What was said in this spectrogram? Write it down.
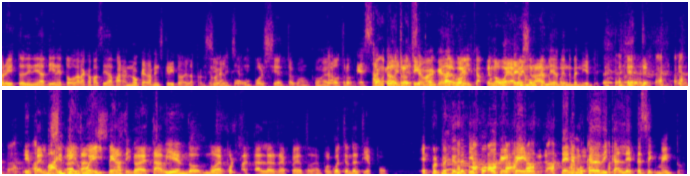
Proyecto de Dignidad tiene toda la capacidad para no quedar inscrito en las próximas elecciones. Un por ciento con, con, el otro. Con el otro tipo. Se van a quedar con el no voy a Tenemos un candidato independiente. y, By the way, espérate. Nos está viendo, no es por faltarle el respeto, es por cuestión de tiempo. Es por cuestión de tiempo. Ok, pero tenemos que dedicarle este segmento.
